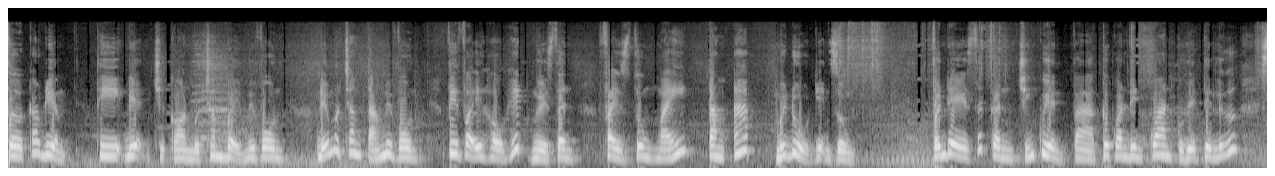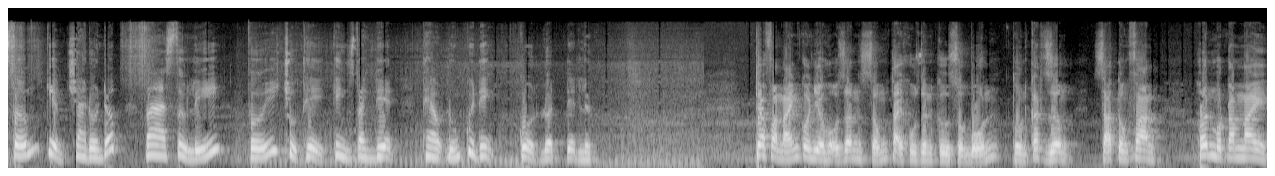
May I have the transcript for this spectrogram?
Giờ cao điểm thì điện chỉ còn 170V đến 180V. Vì vậy hầu hết người dân phải dùng máy tăng áp mới đủ điện dùng. Vấn đề rất cần chính quyền và cơ quan liên quan của huyện Tiên Lữ sớm kiểm tra đôn đốc và xử lý với chủ thể kinh doanh điện theo đúng quy định của luật điện lực. Theo phản ánh của nhiều hộ dân sống tại khu dân cư số 4, thôn Cát Dương, xã Tống Phan, hơn một năm nay,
